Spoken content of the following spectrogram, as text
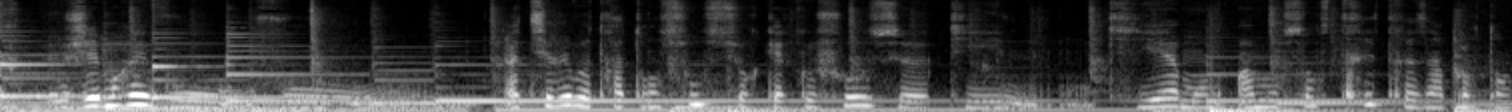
euh, j'aimerais vous, attirer votre attention sur quelque chose euh, qui, qui est à mon, à mon, sens très très important.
